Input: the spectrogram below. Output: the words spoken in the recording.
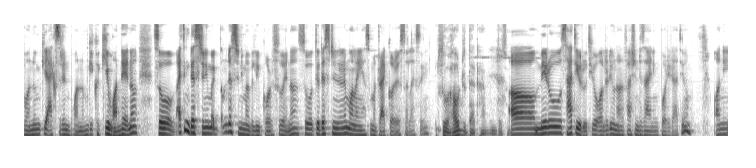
भनौँ कि एक्सिडेन्ट भनौँ कि के भन्ने होइन। सो आई थिङ्क डेस्टिनीमा एकदम डेस्टिनीमा बिलिभ गर्छु होइन। सो त्यो डेस्टिनीले मलाई यहाँसम्म ट्र्याक गर्यो जस्तो लाग्छ कि। सो हाउ डिड द्याट मेरो साथीहरू थियो अलरेडी उनीहरू फेसन डिजाइनिङ पढिरहेको थियो। अनि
